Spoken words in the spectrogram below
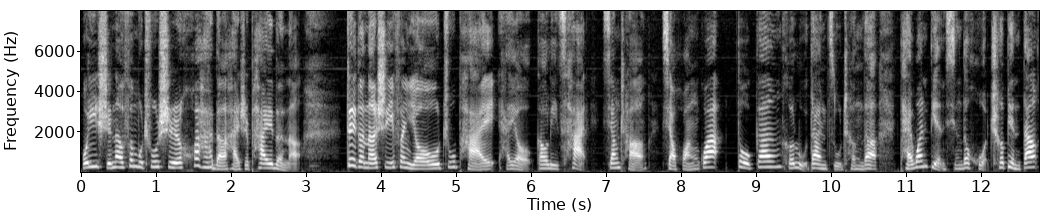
我一时呢分不出是画的还是拍的呢。这个呢是一份由猪排、还有高丽菜、香肠、小黄瓜、豆干和卤蛋组成的台湾典型的火车便当。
